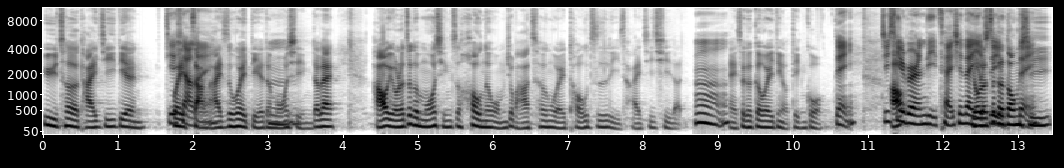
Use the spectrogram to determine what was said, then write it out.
预测台积电会涨还是会跌的模型，对不对？好，有了这个模型之后呢，我们就把它称为投资理财机器人。嗯，哎，这个各位一定有听过。对，机器人理财现在有了这个东西。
